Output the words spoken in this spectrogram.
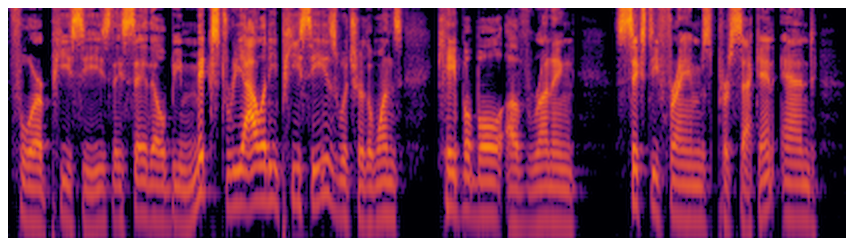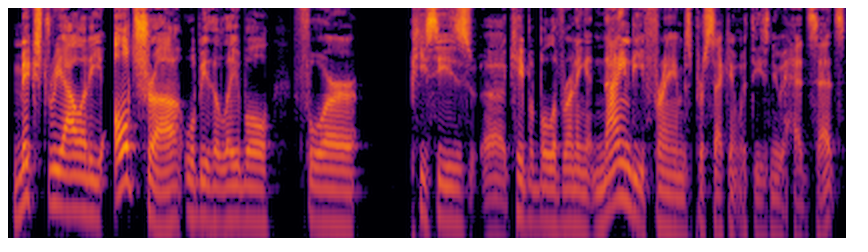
for PCs. They say they'll be mixed reality PCs, which are the ones capable of running 60 frames per second, and mixed reality ultra will be the label for PCs uh, capable of running at 90 frames per second with these new headsets.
